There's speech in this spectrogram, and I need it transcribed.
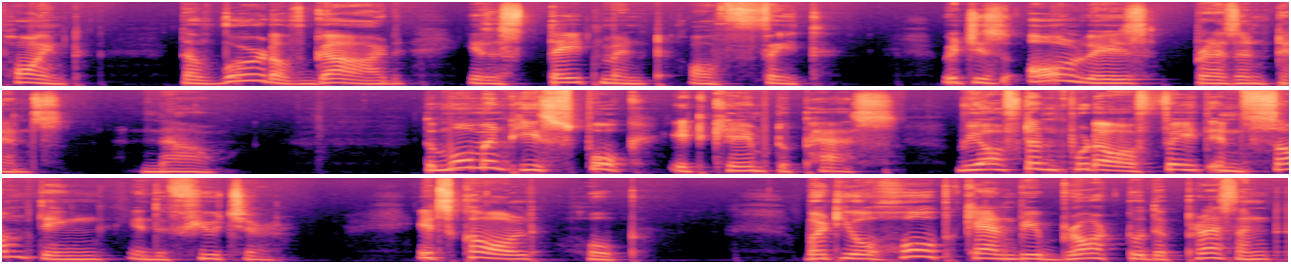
point. The Word of God is a statement of faith which is always present tense, now. The moment he spoke, it came to pass. We often put our faith in something in the future. It's called hope. But your hope can be brought to the present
